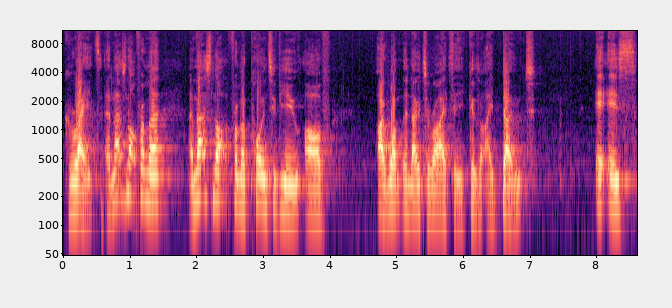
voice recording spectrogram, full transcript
great. And that's not from a, and that's not from a point of view of, I want the notoriety, because I don't it is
